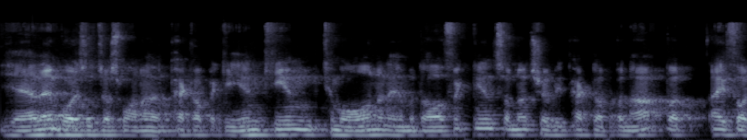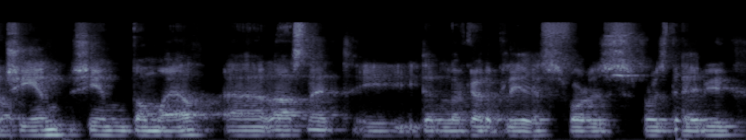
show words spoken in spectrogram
yeah, then boys will just want to pick up again. Cian come on and Emma off again, so I'm not sure if he picked up or not. But I thought Shane Shane done well uh, last night. He, he didn't look out of place for his for his debut.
